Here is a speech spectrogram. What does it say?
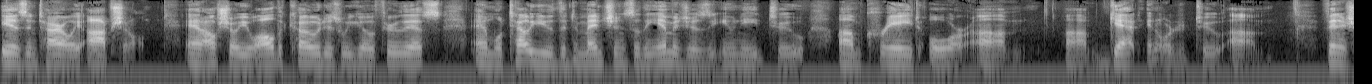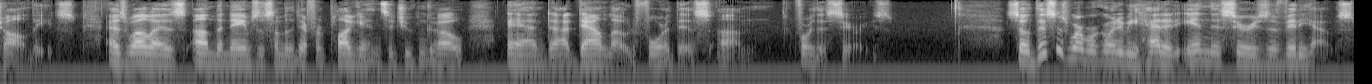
is entirely optional. And I'll show you all the code as we go through this, and we'll tell you the dimensions of the images that you need to um, create or um, um, get in order to um, finish all these, as well as um, the names of some of the different plugins that you can go and uh, download for this um, for this series. So this is where we're going to be headed in this series of videos.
